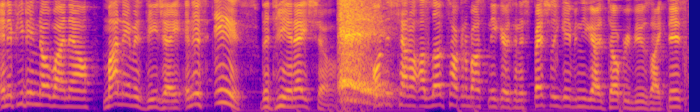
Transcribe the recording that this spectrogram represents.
And if you didn't know by now, my name is DJ and this is the DNA Show. Hey! On this channel, I love talking about sneakers and especially giving you guys dope reviews like this.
